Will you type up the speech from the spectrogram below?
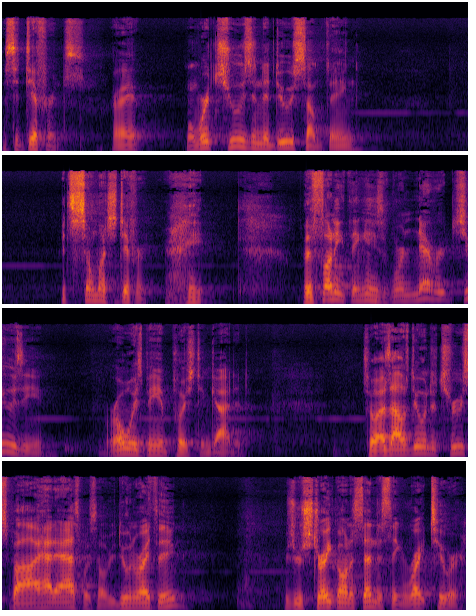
It's a difference, right? When we're choosing to do something, it's so much different, right? The funny thing is, we're never choosing. We're always being pushed and guided. So as I was doing the true spa, I had to ask myself, Are you doing the right thing? Because you're straight going to send this thing right to her.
